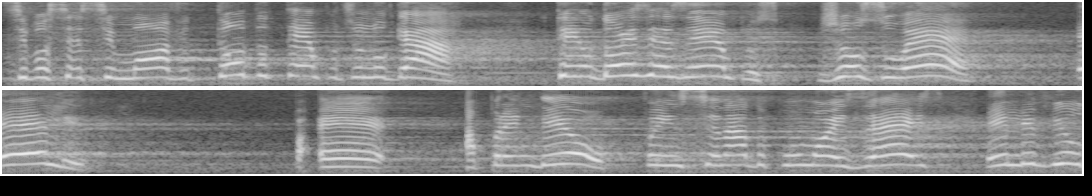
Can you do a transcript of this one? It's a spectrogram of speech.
se você se move todo o tempo de lugar. Tenho dois exemplos. Josué, ele é, aprendeu, foi ensinado por Moisés, ele viu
